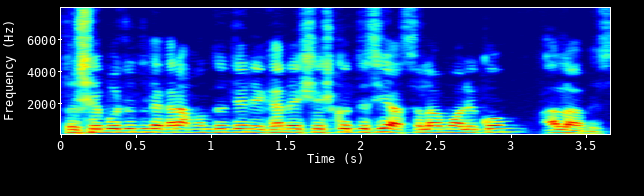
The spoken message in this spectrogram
তো সে পর্যন্ত দেখার আমন্ত্রণ জানিয়ে এখানে শেষ করতেছি। আসসালামু আলাইকুম। আল্লাহ হাফেজ।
